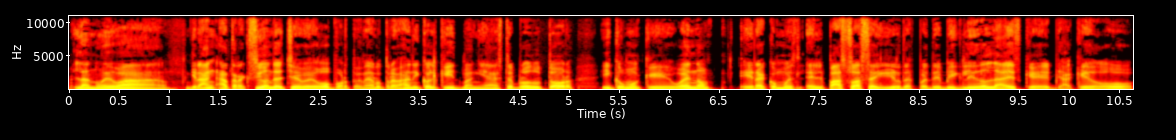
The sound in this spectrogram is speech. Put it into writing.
la nueva gran atracción de HBO por tener otra vez a Nicole Kidman y a este productor y como que bueno era como el paso a seguir después de Big Little Lies que ya quedó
